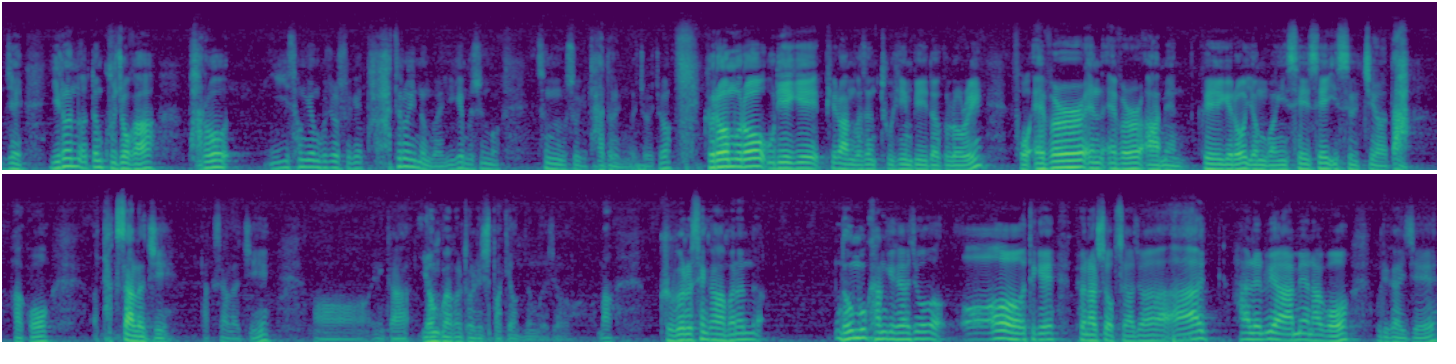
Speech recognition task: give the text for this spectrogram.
이제 이런 어떤 구조가 바로 이 성경 구조 속에 다 들어 있는 거예요. 이게 무슨 뭐 성경 속에 다 들어 있는 거죠, 그죠? 그러므로 우리에게 필요한 것은 to him be the glory forever and ever, amen. 그에게로 영광이 세세 있을지어다 하고 닥살러지, 닥살러지. 어, 그러니까 영광을 돌릴 수밖에 없는 거죠. 막 그거를 생각하면은 너무 감격해가지고 어, 어떻게 변할 수 없어가지고 아, 할렐루야 아멘 하고 우리가 이제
